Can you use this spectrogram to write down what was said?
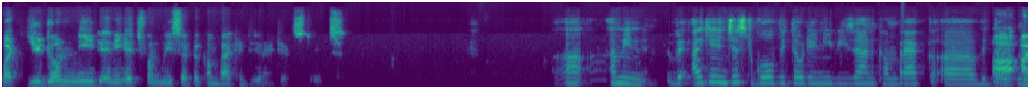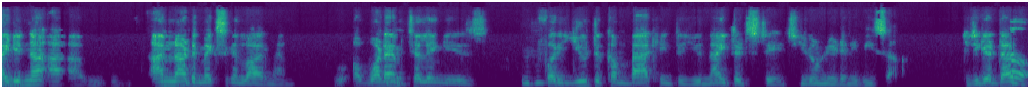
But you don't need any H1 visa to come back into the United States. Uh, I mean, I can just go without any visa and come back uh, Uh, without. I did not. I, I- I'm not a Mexican lawyer, ma'am. What I'm telling is, Mhm. for you to come back into United States, you don't need any visa. Did you get that? Oh,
